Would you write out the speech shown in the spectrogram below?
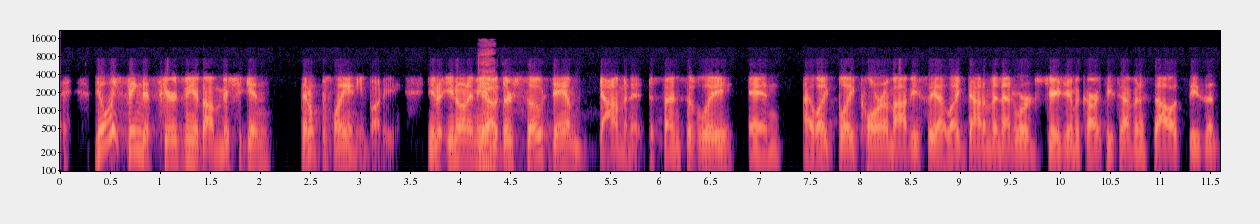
the only thing that scares me about Michigan, they don't play anybody. You know, you know what I mean? Yeah. But they're so damn dominant defensively, and I like Blake Corum. Obviously, I like Donovan Edwards. JJ McCarthy's having a solid season,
